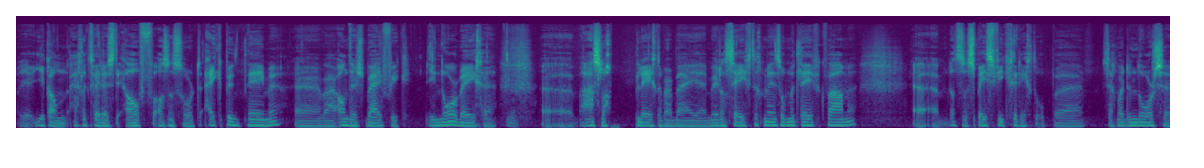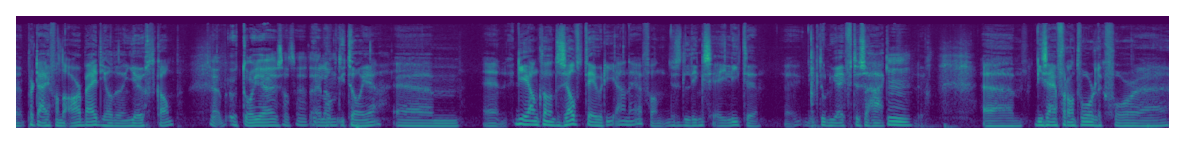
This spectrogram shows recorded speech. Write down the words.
je, je kan eigenlijk 2011 als een soort eikpunt nemen. eh, waar Anders Breivik in Noorwegen eh, aanslag pleegde waarbij meer dan 70 mensen om het leven kwamen. Ehm, dat is specifiek gericht op zeg maar de Noorse Partij van de Arbeid. Die hadden een jeugdkamp. Ja, Utoya is dat het eiland. Utoya. Ehm, en die hangt dan dezelfde theorie aan, hè, van dus de linkse elite. eh, ik doe nu even tussen haakjes Mm. in de lucht. Ehm, die zijn verantwoordelijk voor, eh,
